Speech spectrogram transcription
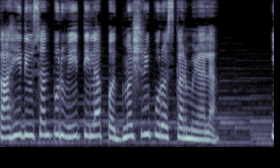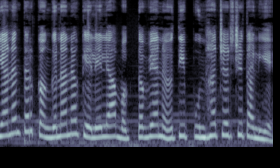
काही दिवसांपूर्वी तिला पद्मश्री पुरस्कार मिळाला. यानंतर कंगनानं केलेल्या वक्तव्यानं ती पुन्हा चर्चेत आलीये.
